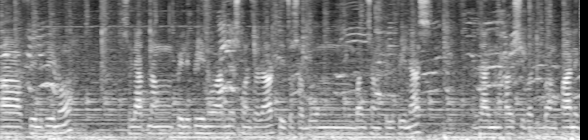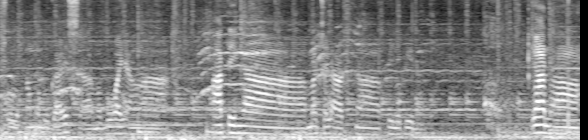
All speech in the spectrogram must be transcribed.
uh, Filipino, sa lahat ng Filipino Arnes Martial Art dito sa buong bansang Pilipinas. Saan na kayo sa iba't ibang panig sulok ng mundo guys. Uh, mabuhay ang uh, ating uh, martial art na Pilipino. Yan, uh,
